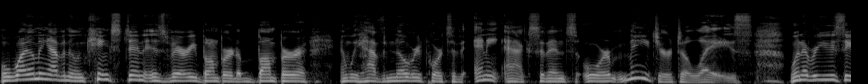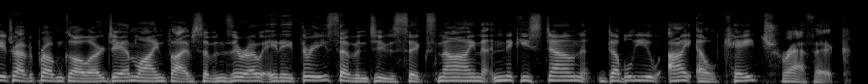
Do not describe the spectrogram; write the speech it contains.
Well, Wyoming Avenue in Kingston is very bumper to bumper, and we have no reports of any accidents or major delays. Whenever you see a traffic problem, call our jam line 570-883-7269. Nikki Stone, WILK Traffic.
